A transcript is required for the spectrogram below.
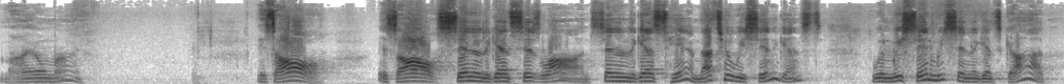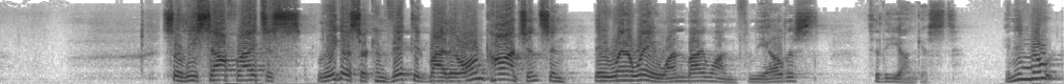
My oh my. It's all. It's all sinning against his law and sinning against him. That's who we sin against. When we sin, we sin against God. So these self-righteous legalists are convicted by their own conscience and they went away one by one from the eldest to the youngest. And then note,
